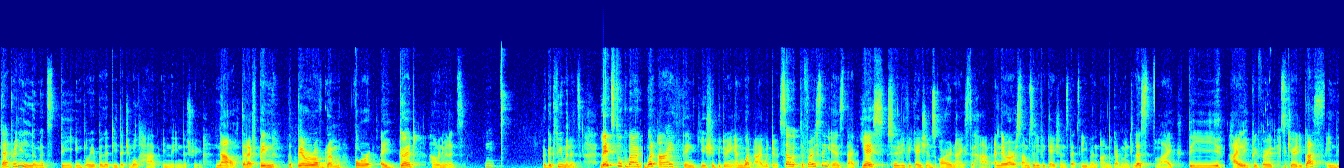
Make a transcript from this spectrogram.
That really limits the employability that you will have in the industry. Now that I've been the bearer of grim for a good how many minutes a good few minutes, let's talk about what I think you should be doing and what I would do. So the first thing is that yes, certifications are nice to have and there are some certifications that's even on government lists like the highly preferred Security Plus in the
